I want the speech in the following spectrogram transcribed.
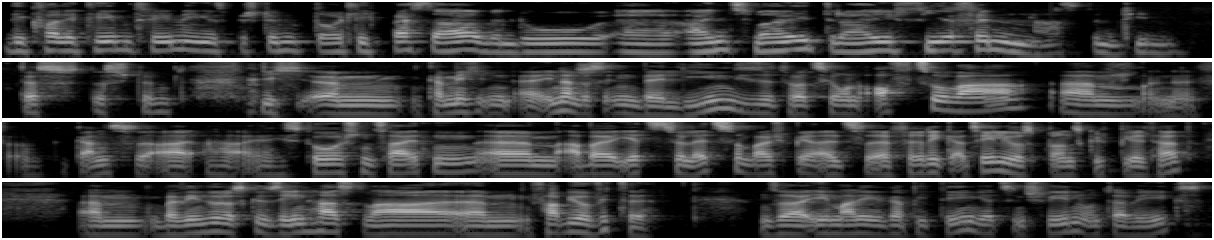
die Qualität im Training ist bestimmt deutlich besser, wenn du äh, ein, zwei, drei, vier Finnen hast im Team. Das, das stimmt. Ich ähm, kann mich in, erinnern, dass in Berlin die Situation oft so war, ähm, in ganz äh, historischen Zeiten, ähm, aber jetzt zuletzt zum Beispiel, als äh, Friedrich Azelius bei uns gespielt hat, ähm, bei wem du das gesehen hast, war ähm, Fabio Witte, unser ehemaliger Kapitän, jetzt in Schweden unterwegs,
